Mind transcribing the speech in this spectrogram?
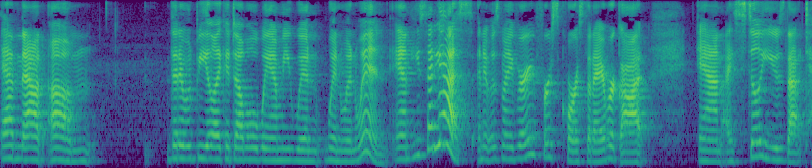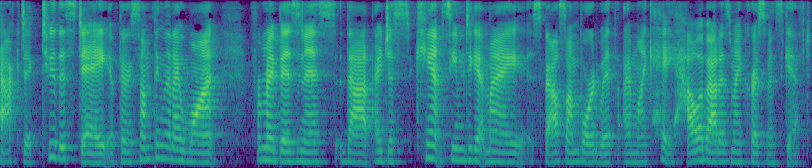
And that, um, that it would be like a double whammy win win win win. And he said yes. And it was my very first course that I ever got. And I still use that tactic to this day. If there's something that I want for my business that I just can't seem to get my spouse on board with, I'm like, hey, how about as my Christmas gift?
